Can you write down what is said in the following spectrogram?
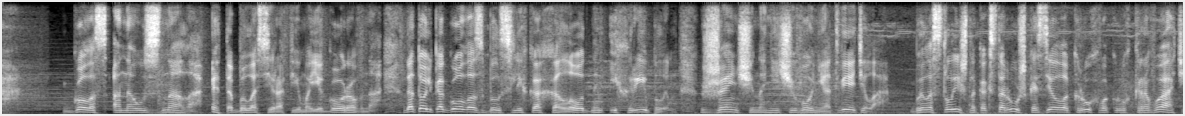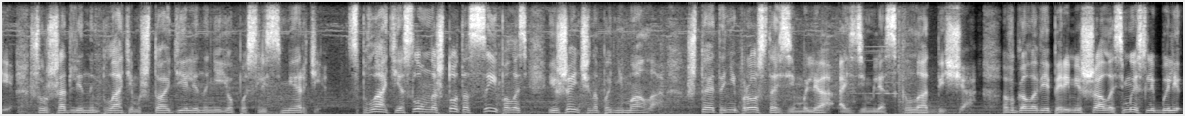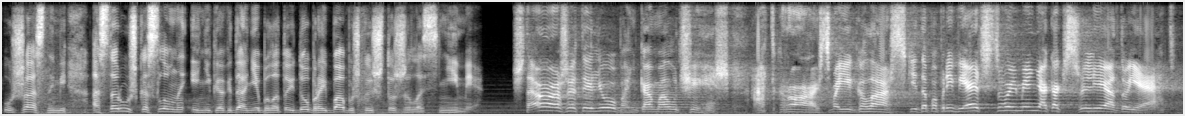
Голос она узнала, это была Серафима Егоровна, да только голос был слегка холодным и хриплым, женщина ничего не ответила. Было слышно, как старушка сделала круг вокруг кровати, шурша длинным платьем, что одели на нее после смерти. С платья словно что-то сыпалось, и женщина понимала, что это не просто земля, а земля с кладбища. В голове перемешалось, мысли были ужасными, а старушка словно и никогда не была той доброй бабушкой, что жила с ними. Что же ты, Любонька, молчишь? Открой свои глазки, да поприветствуй меня как следует.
